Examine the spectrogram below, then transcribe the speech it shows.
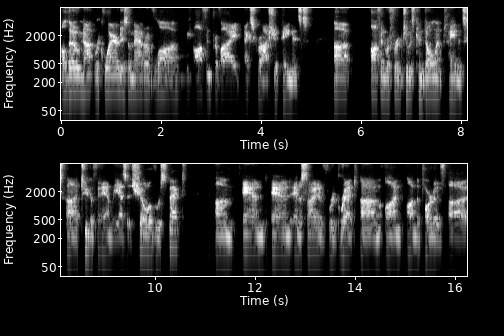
although not required as a matter of law, we often provide ex gratia payments, uh, often referred to as condolence payments uh, to the family as a show of respect um, and and and a sign of regret um, on on the part of uh,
